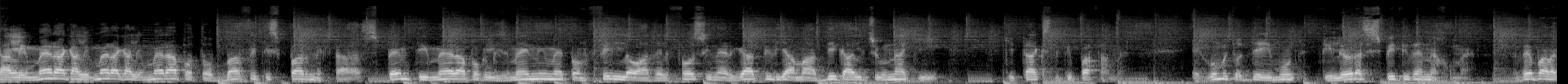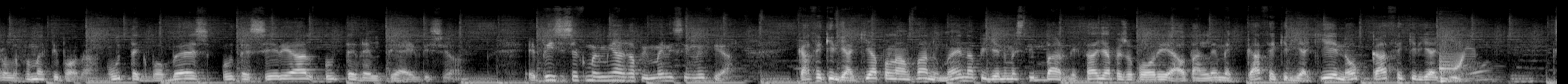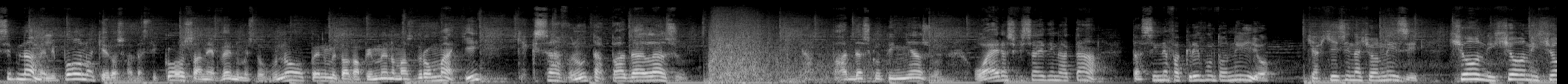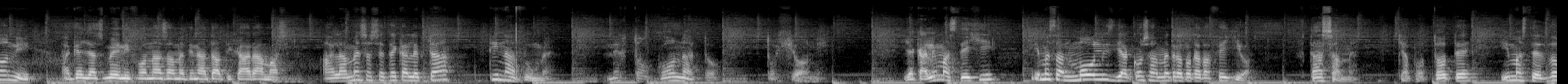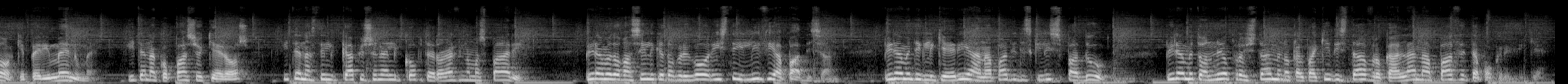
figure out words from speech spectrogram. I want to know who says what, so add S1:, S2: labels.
S1: Καλημέρα, καλημέρα, καλημέρα από το μπάφι της Πάρνηθας. Πέμπτη μέρα αποκλεισμένη με τον φίλο, αδελφό, συνεργάτη, διαμαντή, καλιτσουνάκι Κοιτάξτε τι πάθαμε. Εγώ με τον Daymond τηλεόραση σπίτι δεν έχουμε. Δεν παρακολουθούμε τίποτα. Ούτε εκπομπές, ούτε serial, ούτε δελτία ειδήσεων. Επίσης έχουμε μια αγαπημένη συνήθεια Κάθε Κυριακή απολαμβάνουμε να πηγαίνουμε στην Πάρνηθα για πεζοπορία. Όταν λέμε κάθε Κυριακή εννοώ κάθε Κυριακή. Ξυπνάμε λοιπόν, ο καιρός φανταστικός, ανεβαίνουμε στο βουνό, παίρνουμε το αγαπημένο μας δρομάκι και ξαφνού τα πάντα αλλάζουν. Τα πάντα σκοτεινιάζουν. Ο αέρας φυσάει δυνατά. Τα σύννεφα κρύβουν τον ήλιο και αρχίζει να χιονίζει. Χιόνι, χιόνι, χιόνι. Αγκαλιασμένοι φωνάζαμε δυνατά από τη χαρά μας. Αλλά μέσα σε 10 λεπτά τι να δούμε μέχρι το γόνατο το χιόνι. Για καλή μας τύχη ήμασταν μόλις 200 μέτρα το καταφύγιο. Φτάσαμε και από τότε είμαστε εδώ και περιμένουμε είτε να κοπάσει ο καιρός, είτε να στείλει κάποιος ένα ελικόπτερο να έρθει να μας πάρει. Πήραμε το Βασίλη και το Γρηγόρη, είστε ηλίθιοι απάντησαν. Πήραμε την γλυκερία, αναπάντητη κλήσεις παντού. Πήραμε το νέο προϊστάμενο καλπακίδι Σταύρο, καλά να πάθετε αποκρίθηκε.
